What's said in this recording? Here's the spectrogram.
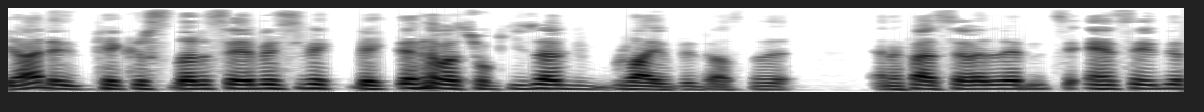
Yani Packers'ları sevmesi bek bekler ama çok güzel bir rivalry aslında. NFL severlerin en sevdiği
